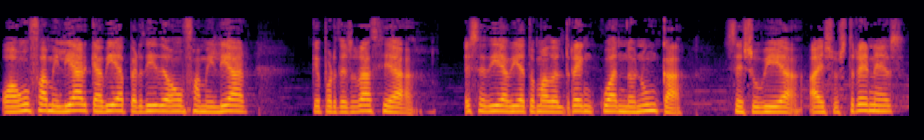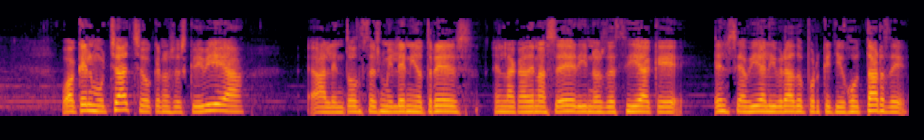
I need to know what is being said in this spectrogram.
o a un familiar que había perdido a un familiar que por desgracia ese día había tomado el tren cuando nunca se subía a esos trenes, o aquel muchacho que nos escribía al entonces Milenio 3 en la cadena SER y nos decía que él se había librado porque llegó tarde,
